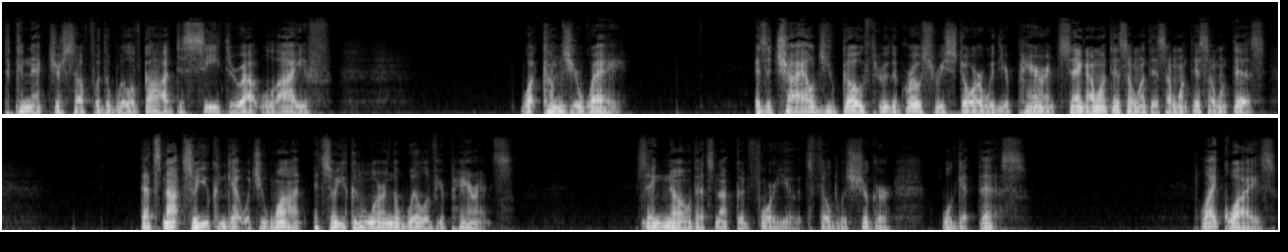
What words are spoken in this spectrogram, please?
To connect yourself with the will of God, to see throughout life what comes your way. As a child, you go through the grocery store with your parents saying, I want this, I want this, I want this, I want this. That's not so you can get what you want, it's so you can learn the will of your parents. Saying, no, that's not good for you, it's filled with sugar, we'll get this. Likewise,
